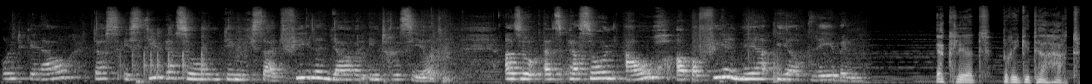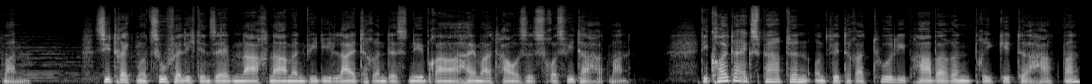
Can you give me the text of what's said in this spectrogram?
Und genau das ist die Person, die mich seit vielen Jahren interessiert. Also als Person auch, aber vielmehr ihr Leben. Erklärt Brigitte Hartmann. Sie trägt nur zufällig denselben Nachnamen wie die Leiterin des Nebraer Heimathauses Roswitha Hartmann. Die Kräuterexpertin und Literaturliebhaberin Brigitte Hartmann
